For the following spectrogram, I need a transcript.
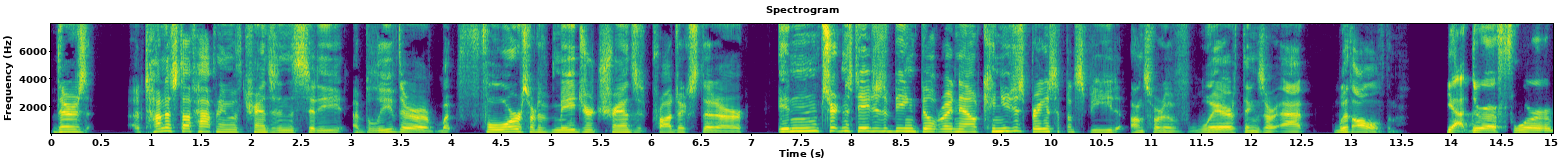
there's a ton of stuff happening with transit in the city. I believe there are, what, four sort of major transit projects that are in certain stages of being built right now. Can you just bring us up on speed on sort of where things are at with all of them? Yeah, there are four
